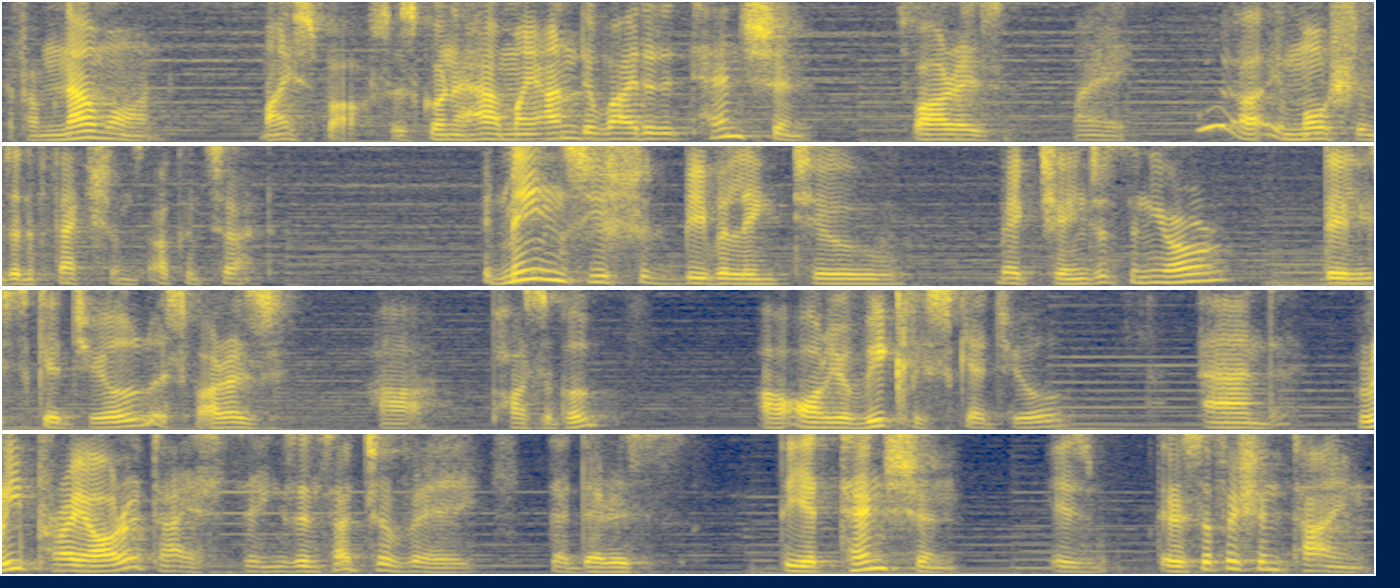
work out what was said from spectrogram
that from now on, my spouse is going to have my undivided attention as far as my uh, emotions and affections are concerned. It means you should be willing to make changes in your daily schedule as far as uh, possible uh, or your weekly schedule and reprioritize things in such a way that there is the attention is there is sufficient time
